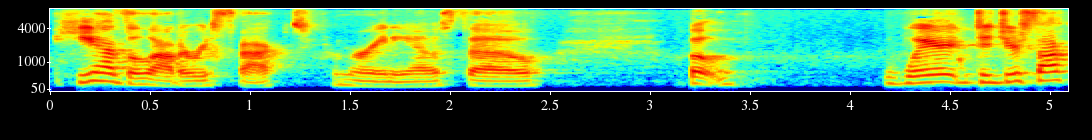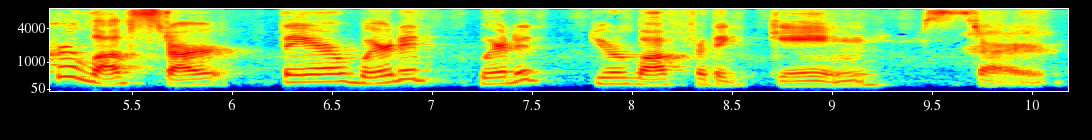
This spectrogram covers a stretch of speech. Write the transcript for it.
he has a lot of respect for Mourinho. So, but where did your soccer love start? There, where did where did your love for the game start?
